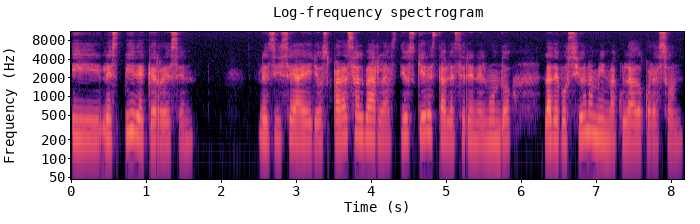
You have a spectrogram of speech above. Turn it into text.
Y les pide que recen. Les dice a ellos, para salvarlas, Dios quiere establecer en el mundo la devoción a mi inmaculado corazón.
